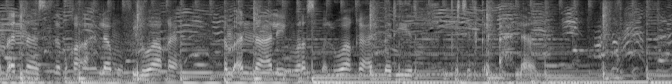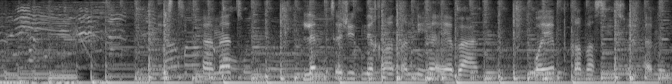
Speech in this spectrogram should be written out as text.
أم أنها ستبقى أحلام في الواقع؟ أم أن عليهم رسم الواقع المرير في تلك الأحلام؟ استفهامات لم تجد نقاط النهاية بعد ويبقى بصيص الأمل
